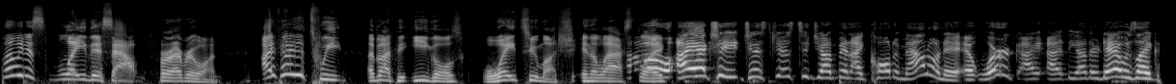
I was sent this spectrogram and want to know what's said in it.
let me just lay this out for everyone. I've had a tweet about the Eagles way too much in the last like. oh, I actually just just to jump in, I called him out on it at work. I, I the other day I was like,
